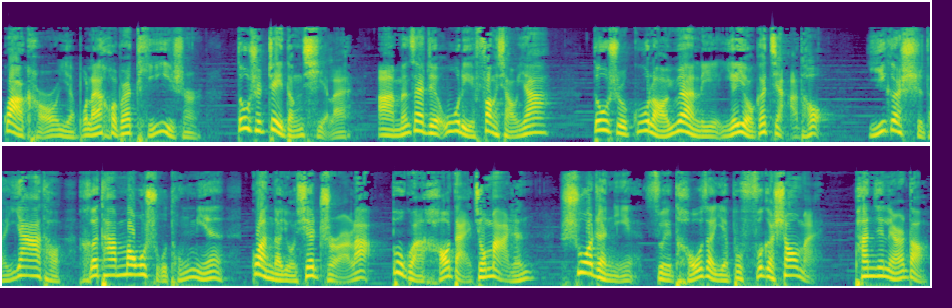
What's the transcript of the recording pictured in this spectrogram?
挂口也不来后边提一声，都是这等起来。俺们在这屋里放小鸭。都是孤老院里也有个假头，一个使的丫头和他猫鼠同眠，惯得有些褶了。不管好歹就骂人，说着你嘴头子也不服个烧麦。潘金莲道：“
